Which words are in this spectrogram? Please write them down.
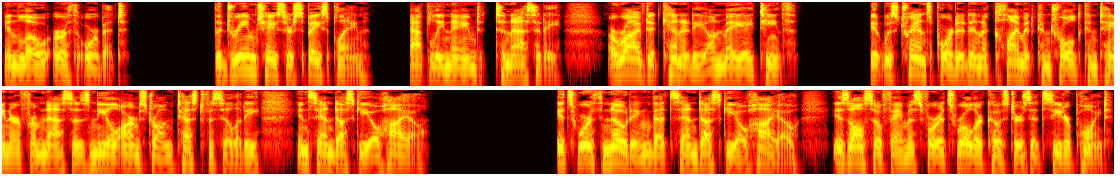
in low Earth orbit. The Dream Chaser spaceplane, aptly named Tenacity, arrived at Kennedy on May 18th. It was transported in a climate controlled container from NASA's Neil Armstrong Test Facility in Sandusky, Ohio. It's worth noting that Sandusky, Ohio, is also famous for its roller coasters at Cedar Point,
